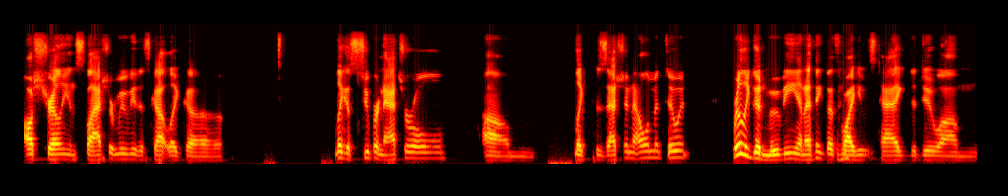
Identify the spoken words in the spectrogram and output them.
Australian slasher movie that's got like a like a supernatural um, like possession element to it. Really good movie, and I think that's why he was tagged to do um,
